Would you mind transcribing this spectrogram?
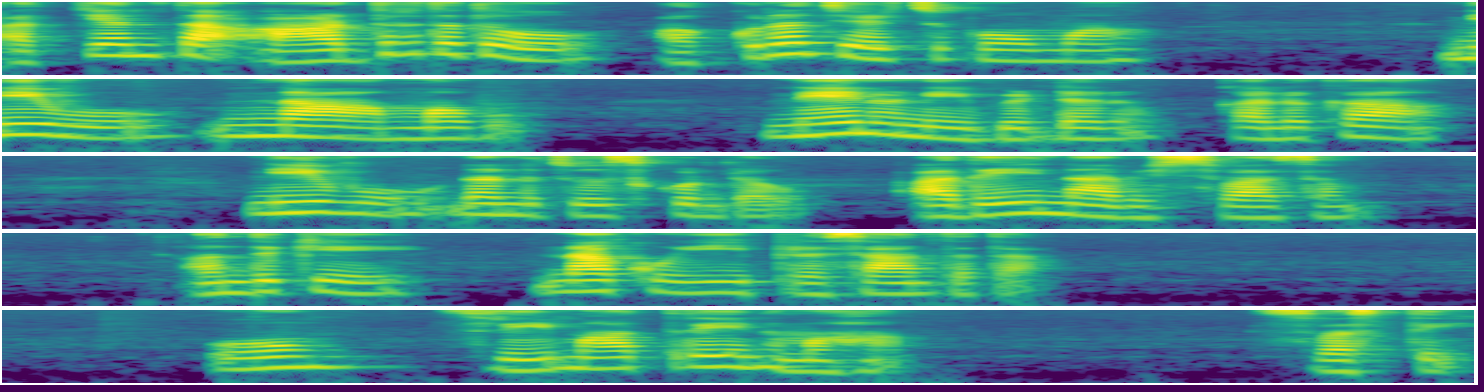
అత్యంత ఆర్ద్రతతో అక్కున చేర్చుకోమా. నీవు నా అమ్మవు. నేను నీ బిడ్డను. కనుక నీవు నన్ను చూసుకుంటావు. అదే నా విశ్వాసం. అందుకే నాకు ఈ ప్రశాంతత. ఓం శ్రీమాత్రే నమ. స్వస్తి.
